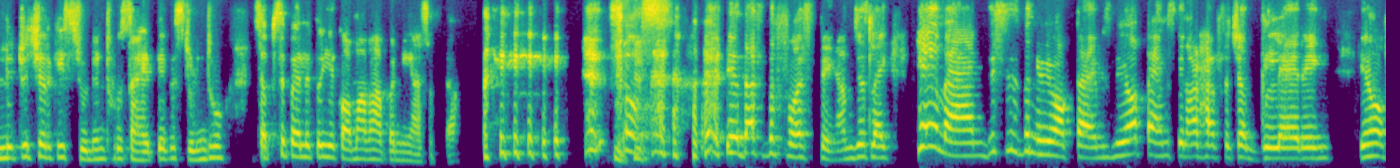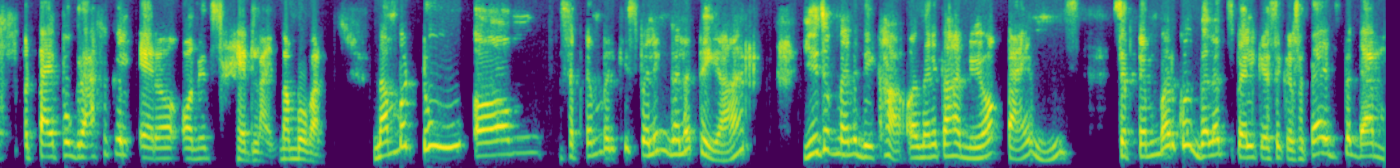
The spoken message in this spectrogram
लिटरेचर की स्टूडेंट हूँ साहित्य की स्टूडेंट हूँ सबसे पहले तो ये कॉमा वहाँ पर नहीं आ सकता। So yes. yeah that's the first thing i'm just like hey man this is the new york times new york times cannot have such a glaring you know a typographical error on its headline number one number two सितंबर की स्पेलिंग गलत है यार ये जब मैंने देखा और मैंने कहा न्यूयॉर्क टाइम्स सितंबर को गलत स्पेल कैसे कर सकता है it's the damn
